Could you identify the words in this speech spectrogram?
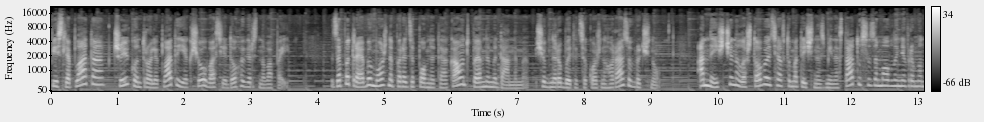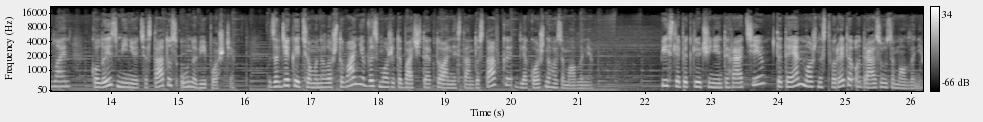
Після плата чи контроль оплати, якщо у вас є договір з NovaPay. За потреби можна передзаповнити аккаунт певними даними, щоб не робити це кожного разу вручну. А нижче налаштовується автоматична зміна статусу замовлення в Ремонлайн, коли змінюється статус у новій пошті. Завдяки цьому налаштуванню ви зможете бачити актуальний стан доставки для кожного замовлення. Після підключення інтеграції ТТН можна створити одразу у замовленні.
